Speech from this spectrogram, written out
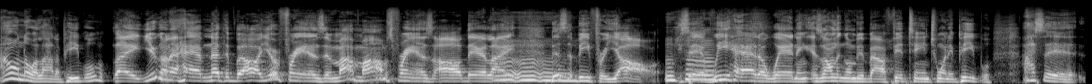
I don't know a lot of people. Like you're gonna have nothing but all your friends and my mom's friends all there. Like mm, mm, mm, this would be for y'all. He said if we had a wedding, it's only gonna be about 15, 20 people. I said,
